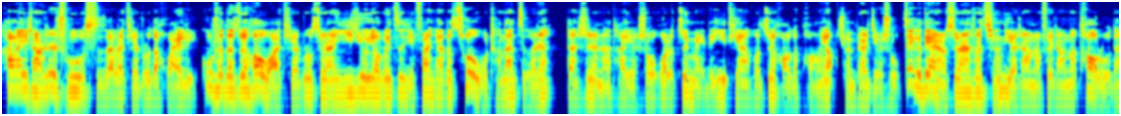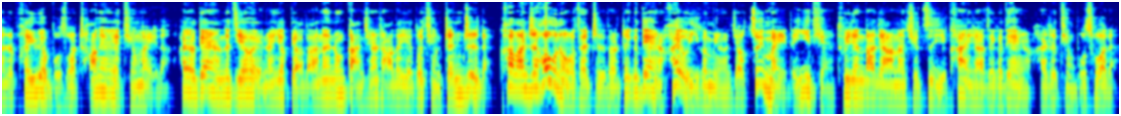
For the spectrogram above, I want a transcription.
看了一场日出，死在了铁柱的怀里。故事的最后啊，铁柱虽然依旧要为自己犯下的错误承担责任，但是呢，他也收获了最美的一天和最好的朋友。全片结束。这个电影虽然说情节上呢非常的套路，但是配乐不错，场景也挺美的。还有电影的结尾呢，要表达那种感情啥的也都挺真挚的。看完之后呢，我才知道这个电影还有一个名叫《最美的一天》，推荐大家呢去自己看一下这个电影，还是挺不错的。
